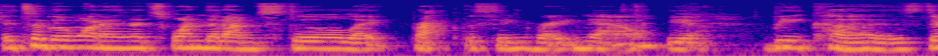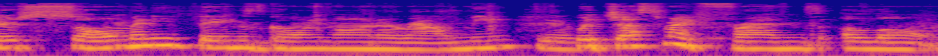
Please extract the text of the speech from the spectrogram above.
It's a good one, and it's one that I'm still like practicing right now. Yeah. Because there's so many things going on around me Yeah. with just my friends alone.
